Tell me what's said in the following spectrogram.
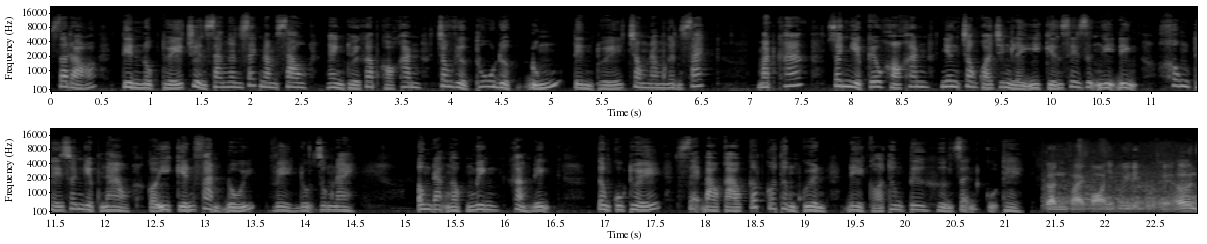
Do đó, tiền nộp thuế chuyển sang ngân sách năm sau, ngành thuế gặp khó khăn trong việc thu được đúng tiền thuế trong năm ngân sách Mặt khác, doanh nghiệp kêu khó khăn nhưng trong quá trình lấy ý kiến xây dựng nghị định không thấy doanh nghiệp nào có ý kiến phản đối về nội dung này. Ông Đặng Ngọc Minh khẳng định Tổng cục Thuế sẽ báo cáo cấp có thẩm quyền để có thông tư hướng dẫn cụ thể. Cần phải có những quy định cụ thể hơn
